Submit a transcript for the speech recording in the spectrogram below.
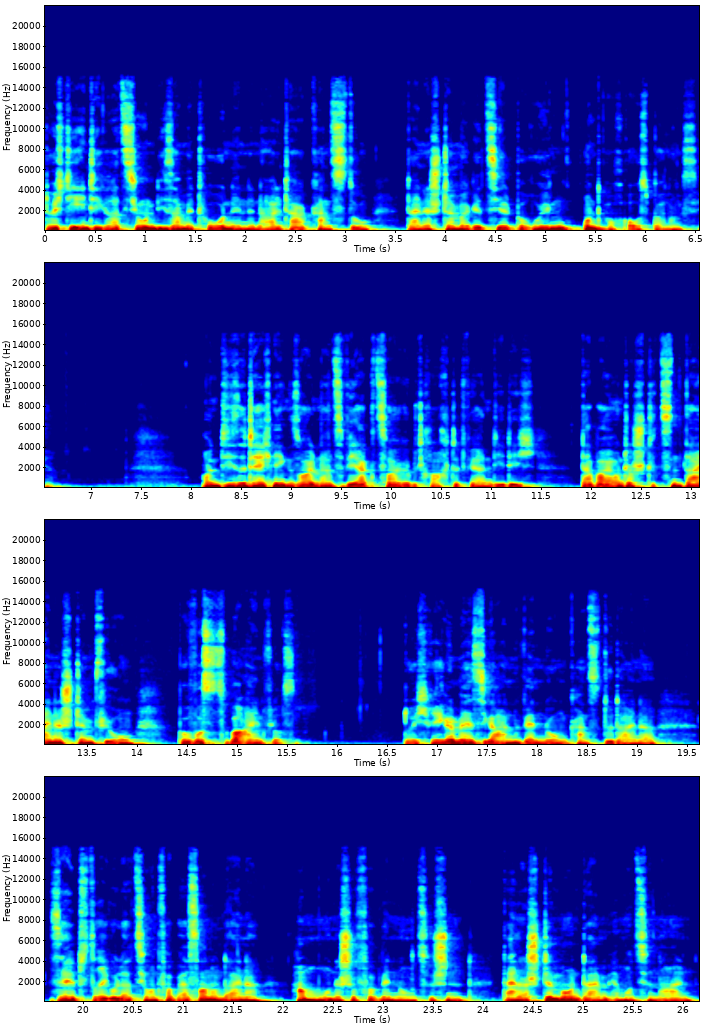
Durch die Integration dieser Methoden in den Alltag kannst du deine Stimme gezielt beruhigen und auch ausbalancieren. Und diese Techniken sollten als Werkzeuge betrachtet werden, die dich dabei unterstützen, deine Stimmführung bewusst zu beeinflussen. Durch regelmäßige Anwendung kannst du deine Selbstregulation verbessern und eine harmonische Verbindung zwischen deiner Stimme und deinem emotionalen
